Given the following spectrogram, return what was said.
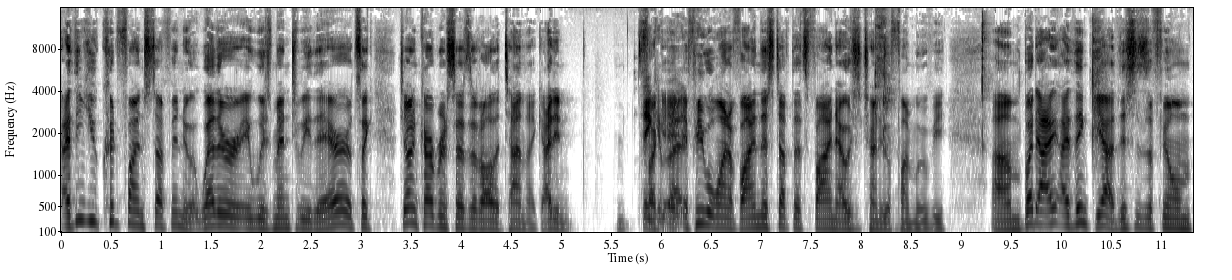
I think you could find stuff into it, whether it was meant to be there. It's like John Carpenter says it all the time. Like I didn't fuck- about. If people want to find this stuff, that's fine. I was just trying to do a fun movie. Um, but I, I think yeah, this is a film.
